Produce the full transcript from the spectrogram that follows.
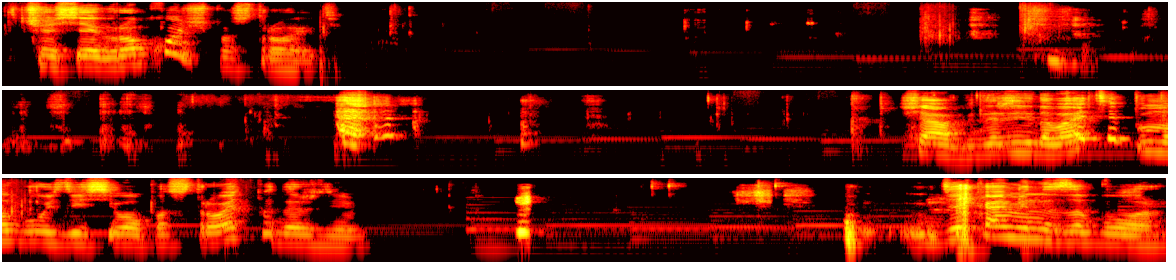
Ты что, себе гроб хочешь построить? Сейчас, подожди, давайте я помогу здесь его построить, подожди. Где каменный забор?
